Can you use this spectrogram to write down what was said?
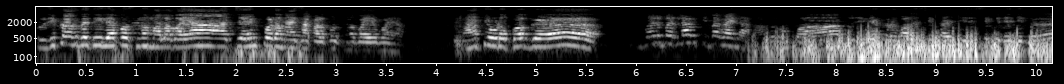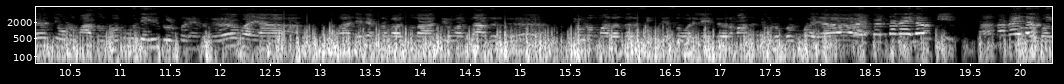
तुझी कागद दिल्यापासून मला बाया चैन पड नाही सकाळपासून बाया बाया. हा तेवढं बघ ग. बरं बरं लावती बघायला. तुझी लेकर बाळा शिकायची शिकलेली ग तेवढं माझं बघू दे इथूनपर्यंत ग बाया. माझ्या लेकर बाळा तुला आशीर्वाद लागल तेवढं मला जर शिकले सवरले तर माझं तेवढं बघ बघायला होती होती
